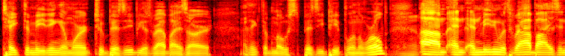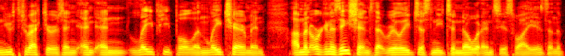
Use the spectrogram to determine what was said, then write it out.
take the meeting and weren't too busy because rabbis are, I think, the most busy people in the world. Um, and, and meeting with rabbis and youth directors and, and, and lay people and lay chairmen um, and organizations that really just need to know what NCSY is and the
